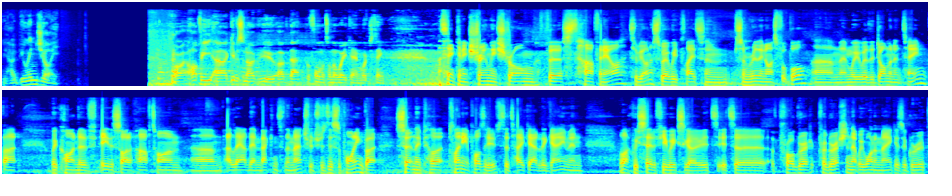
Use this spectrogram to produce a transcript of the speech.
we hope you enjoy it. All right, Hoffy, uh, give us an overview of that performance on the weekend. What do you think? I think an extremely strong first half an hour, to be honest, where we played some some really nice football um, and we were the dominant team, but we kind of either side of half time um, allowed them back into the match, which was disappointing, but certainly pl- plenty of positives to take out of the game. And like we said a few weeks ago, it's it's a, a progress, progression that we want to make as a group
